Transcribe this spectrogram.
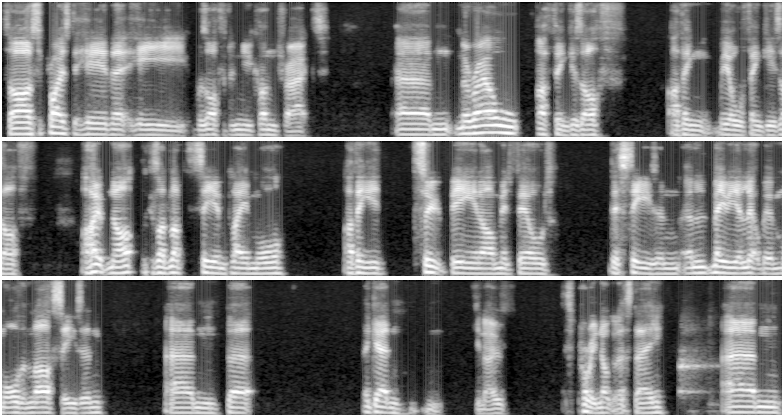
So I was surprised to hear that he was offered a new contract. Um, Morrell, I think, is off. I think we all think he's off. I hope not, because I'd love to see him play more. I think he'd suit being in our midfield this season, maybe a little bit more than last season. Um, but again, you know, it's probably not going to stay. Um,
